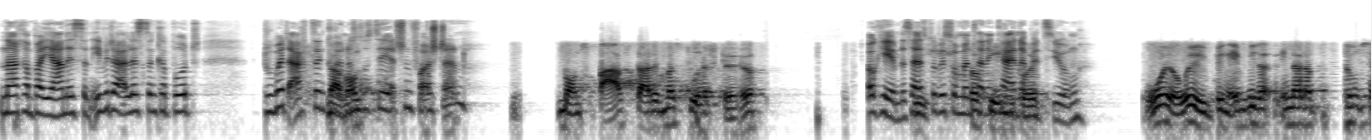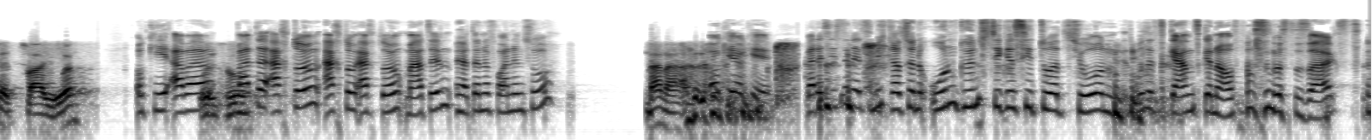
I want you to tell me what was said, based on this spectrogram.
nach ein paar Jahren ist dann eh wieder alles dann kaputt. Du mit 18, Na, könntest du es dir jetzt schon vorstellen? wenn es passt, darf ich mir das vorstellen. Okay, das heißt, du bist momentan in keiner Fall. Beziehung. Oh ja, ich bin eben wieder in einer Beziehung seit zwei Jahren. Okay, aber Also- warte, Achtung, Achtung, Achtung. Martin, hört deine Freundin zu? Nein, nein. Okay, okay. Weil das ist dann jetzt für mich gerade so eine ungünstige Situation. Du musst jetzt ganz genau aufpassen, was du sagst.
